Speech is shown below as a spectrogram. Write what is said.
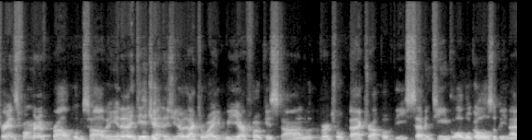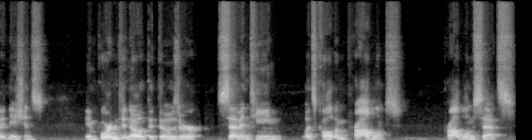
transformative problem solving. And at IdeaGen, as you know, Dr. White, we are focused on with the virtual backdrop of the 17 global goals of the United Nations. Important to note that those are 17, let's call them problems, problem sets,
